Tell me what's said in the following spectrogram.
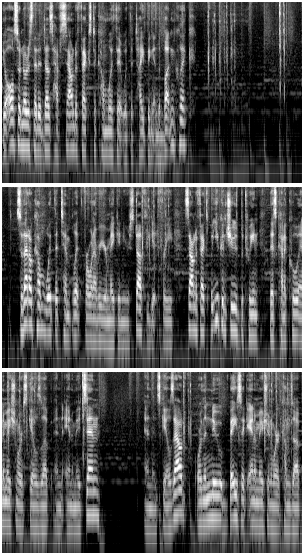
You'll also notice that it does have sound effects to come with it with the typing and the button click. So that'll come with the template for whenever you're making your stuff. You get free sound effects, but you can choose between this kind of cool animation where it scales up and animates in and then scales out, or the new basic animation where it comes up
